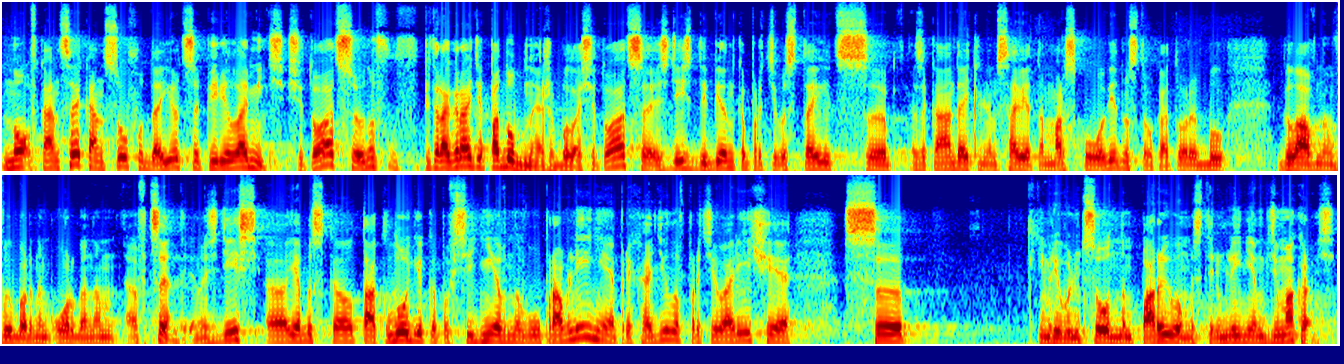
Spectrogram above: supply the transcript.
но в конце концов удается переломить ситуацию. Ну, в Петрограде подобная же была ситуация. Здесь Дыбенко противостоит с законодательным советом морского ведомства, который был главным выборным органом в центре. Но здесь, э, я бы сказал так, логика повседневного управления приходила в противоречие с таким революционным порывом и стремлением к демократии.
